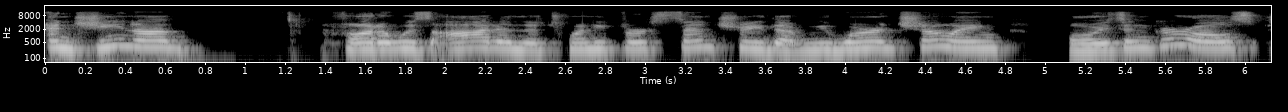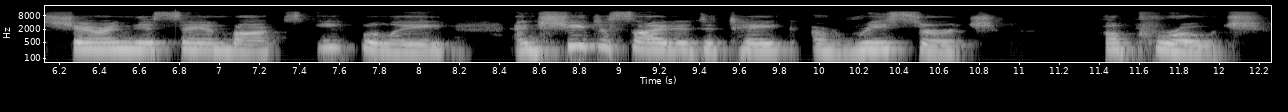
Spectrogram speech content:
And Geena thought it was odd in the 21st century that we weren't showing boys and girls sharing the sandbox equally. And she decided to take a research approach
